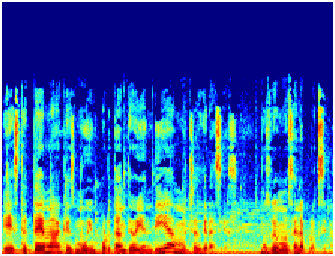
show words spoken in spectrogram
este tema que es muy importante hoy en día. Muchas gracias. Nos vemos en la próxima.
